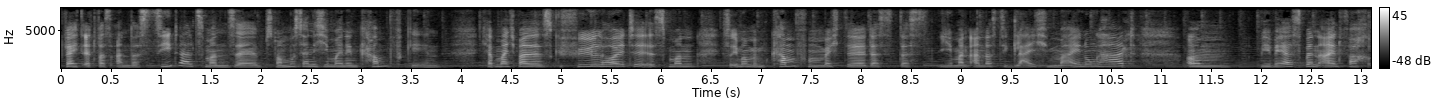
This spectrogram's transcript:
vielleicht etwas anders sieht als man selbst. Man muss ja nicht immer in den Kampf gehen. Ich habe manchmal das Gefühl, heute ist man so immer im Kampf und möchte, dass, dass jemand anders die gleiche Meinung hat. Ähm, wie wäre es, wenn einfach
